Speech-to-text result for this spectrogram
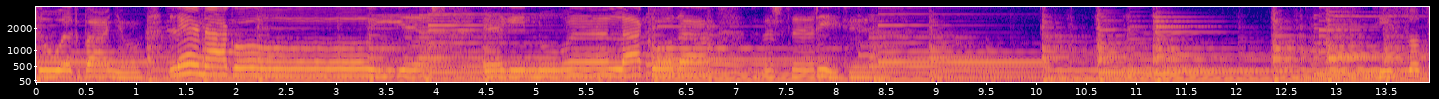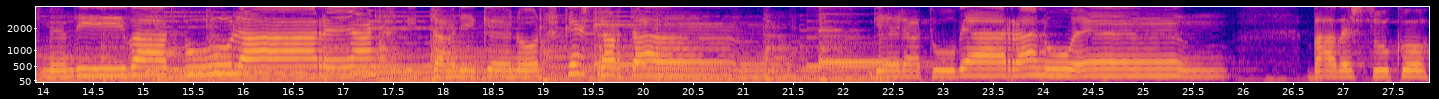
zuek baino lehenago ies egin nuelako da besterik ez. Izotz mendi bat bularrean Titaniken orkestra hortan Geratu beharra nuen Babestuko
